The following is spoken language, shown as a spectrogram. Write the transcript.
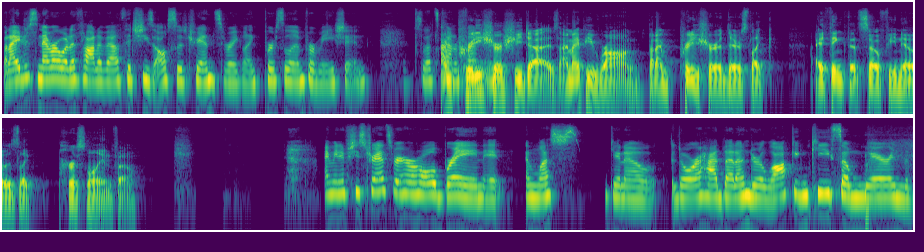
But I just never would have thought about that she's also transferring like personal information. So that's I'm pretty funny. sure she does. I might be wrong, but I'm pretty sure there's like I think that Sophie knows like personal info. I mean, if she's transferring her whole brain, it unless you know Dora had that under lock and key somewhere in the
